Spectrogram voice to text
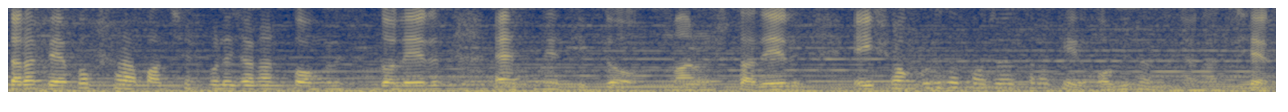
তারা ব্যাপক সাড়া পাচ্ছেন বলে জানান কংগ্রেস দলের এক নেতৃত্ব। মানুষ তাদের এই সংগঠিত পদযাত্রাকে অভিনন্দন জানাচ্ছেন।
